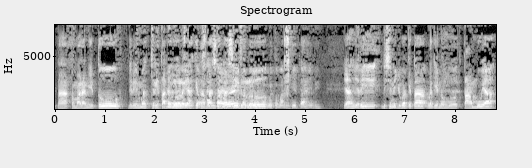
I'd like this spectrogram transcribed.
Nah kemarin itu jadi ini mah cerita dulu lah ya kita basa basi dulu. teman kita ini ya jadi di sini juga kita lagi nunggu tamu ya.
